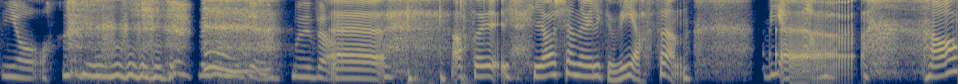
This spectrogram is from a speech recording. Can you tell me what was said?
Ja. Men hur mår du? Mår du bra? Eh, alltså, jag, jag känner mig lite vesen. Vesen? Eh, ja,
